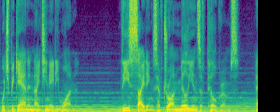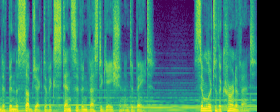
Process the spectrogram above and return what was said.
which began in 1981. These sightings have drawn millions of pilgrims and have been the subject of extensive investigation and debate. Similar to the current event,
